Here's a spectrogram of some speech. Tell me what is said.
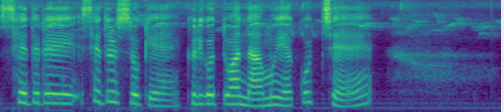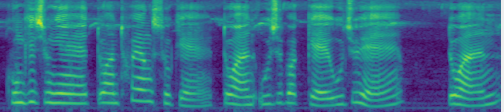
새들의 새들 속에 그리고 또한 나무의 꽃에 공기 중에 또한 토양 속에 또한 우주 밖에 우주에 또한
